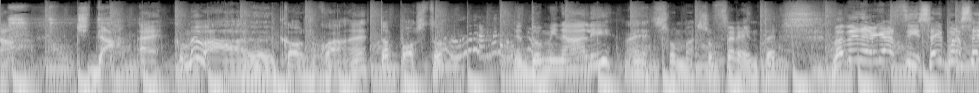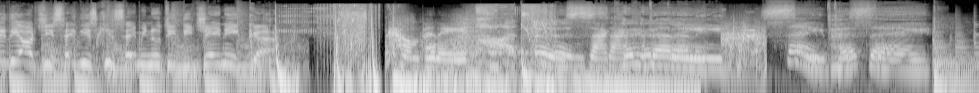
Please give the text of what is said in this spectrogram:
no? Ci dà, eh? Come va eh, il coso qua? Eh? Tutto a posto? Eh, Gli addominali? Eh, insomma, sofferente. Va bene, ragazzi, 6x6 di oggi, 6 dischi, 6 minuti di J. Nick. Company Hot un sacco belli 6x6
